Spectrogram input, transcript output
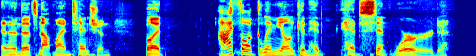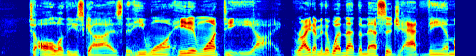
and that's not my intention. But I thought Glenn Youngkin had had sent word to all of these guys that he want he didn't want DEI, right? I mean, wasn't that the message at VMI?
